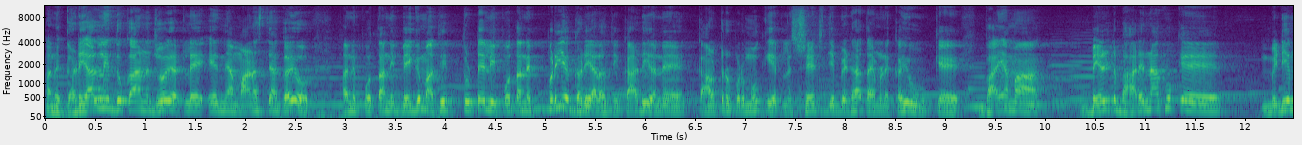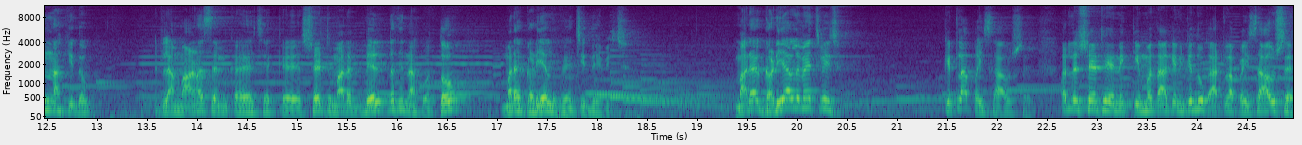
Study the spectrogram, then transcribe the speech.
અને ઘડિયાળની દુકાન જોઈ એટલે એ ત્યાં માણસ ત્યાં ગયો અને પોતાની બેગમાંથી તૂટેલી પોતાને પ્રિય ઘડિયાળ હતી કાઢી અને કાઉન્ટર પર મૂકી એટલે શેઠ જે બેઠા હતા એમણે કહ્યું કે, ભાઈ, આમાં બેલ્ટ ભારે નાખું કે મીડિયમ નાખી દઉં? એટલે આ માણસ એમ કહે છે કે, શેઠ, મારે બેલ્ટ નથી નાખવો, તો મારે ઘડિયાળ વેચી દેવી છે. મારે ઘડિયાળ વેચવી છે? કેટલા પૈસા આવશે? એટલે શેઠે એની કિંમત આકીને કીધું કે, આટલા પૈસા આવશે,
